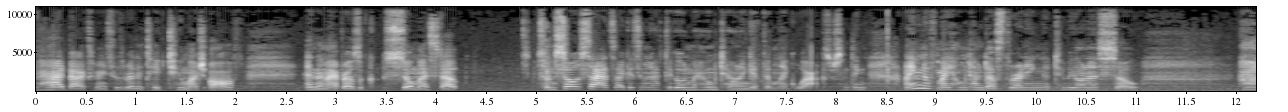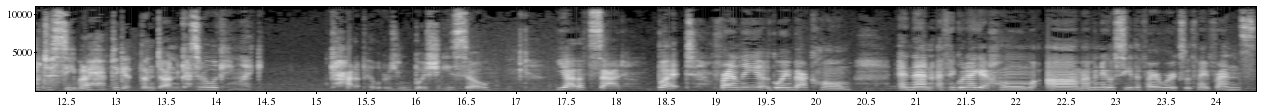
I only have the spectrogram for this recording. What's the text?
had bad experiences where they take too much off and then my eyebrows look so messed up. So I'm so sad so I guess I'm gonna have to go to my hometown and get them like waxed or something. I don't even know if my hometown does threading to be honest so I'll have to see but I have to get them done because they're looking like caterpillars and bushy so yeah that's sad. But finally going back home and then I think when I get home um, I'm gonna go see the fireworks with my friends.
